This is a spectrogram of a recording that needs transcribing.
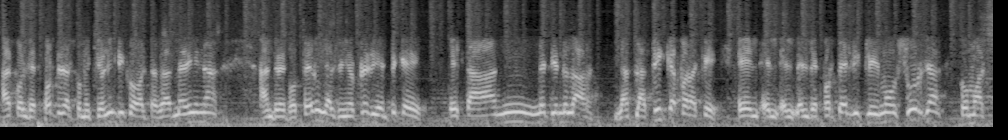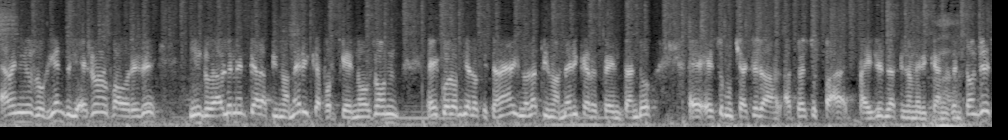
al Coldeportes, al Comité Olímpico, a Baltasar Medina, Andrés Botero y al señor presidente que están metiendo la, la platica para que el, el- el- el deporte del ciclismo surja como ha, venido surgiendo y eso nos favorece indudablemente a Latinoamérica, porque no son eh, Colombia los que están ahí, sino Latinoamérica representando eh, estos muchachos a, a todos estos pa- países latinoamericanos. Entonces,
